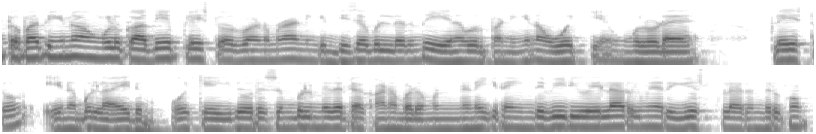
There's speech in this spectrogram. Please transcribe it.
இப்போ பார்த்தீங்கன்னா உங்களுக்கு அதே ப்ளே ஸ்டோர் வேணும்னா நீங்கள் டிசபிள்லேருந்து எனபிள் பண்ணிங்கன்னா ஓகே உங்களோட ப்ளே ஸ்டோர் எனபிள் ஆகிடும் ஓகே இது ஒரு சிம்பிள் மெத்தட்டாக காணப்படும்னு நினைக்கிறேன். இந்த வீடியோ எல்லாருக்குமே ஒரு யூஸ்ஃபுல்லாக இருந்திருக்கும்.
